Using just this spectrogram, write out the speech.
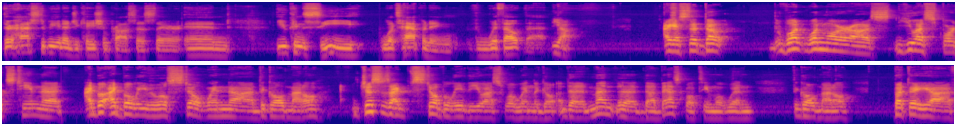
there has to be an education process there, and you can see what's happening without that. Yeah, I guess the, the one one more uh, U.S. sports team that I be, I believe will still win uh, the gold medal. Just as I still believe the U.S. will win the gold, the men the, the basketball team will win the gold medal. But the uh,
